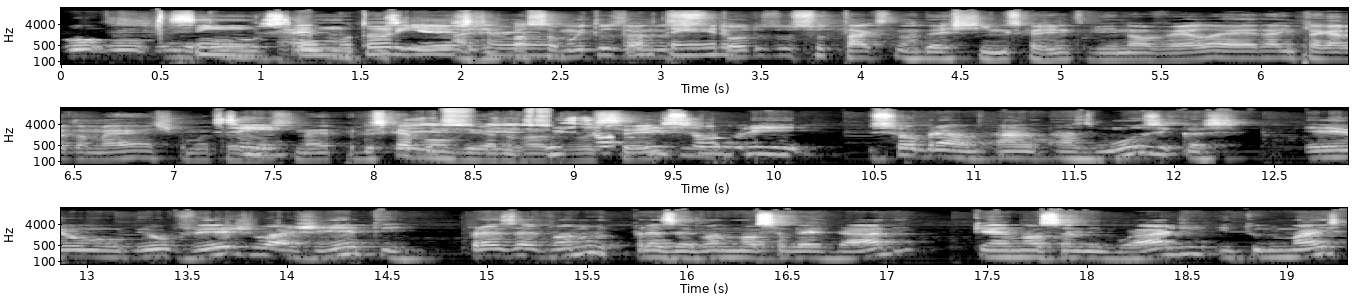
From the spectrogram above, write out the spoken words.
ou, ou, ou- Sim, sendo o um motorista. A gente passou muitos anos, ponteiro. todos os sotaques nordestinos que a gente via em novela era empregada doméstica, motorista, Sim. né? Por isso que é bom Isso, ver a isso. novela E de sobre, vocês. sobre, sobre a- a- as músicas, eu, eu vejo a gente preservando, preservando nossa verdade, que é a nossa linguagem e tudo mais,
